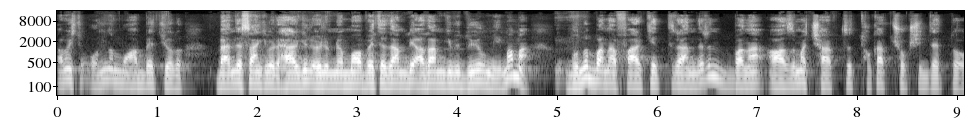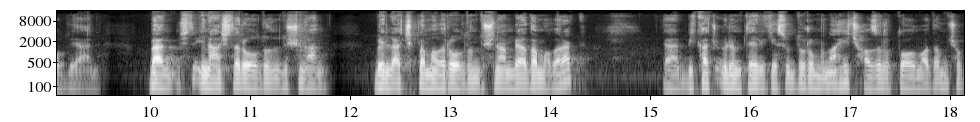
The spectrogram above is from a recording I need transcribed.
Ama işte onunla muhabbet yolu, ben de sanki böyle her gün ölümle muhabbet eden bir adam gibi duyulmayayım ama bunu bana fark ettirenlerin bana ağzıma çarptığı tokat çok şiddetli oldu yani. Ben işte inançları olduğunu düşünen, belli açıklamaları olduğunu düşünen bir adam olarak yani birkaç ölüm tehlikesi durumuna hiç hazırlıklı olmadığımı çok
